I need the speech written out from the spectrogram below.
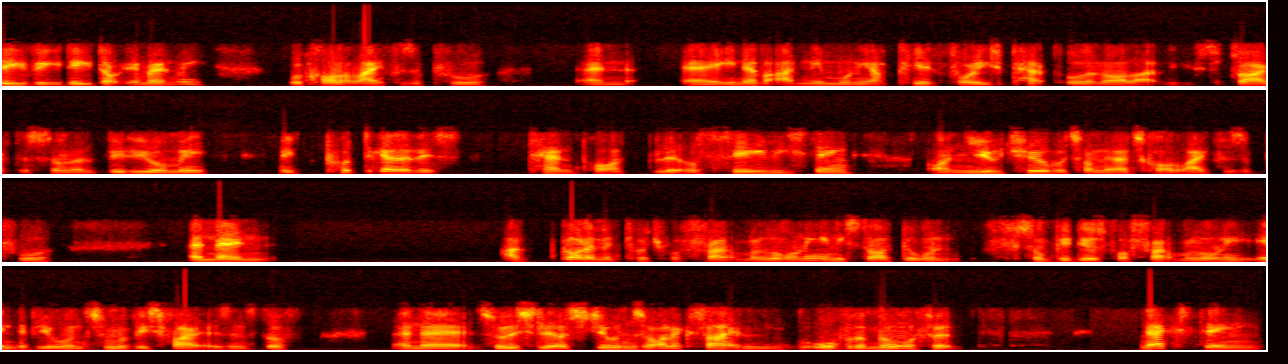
DVD documentary. We'll call it Life as a Pro. And uh, he never had any money. I paid for his petrol and all that. He used to drive to Sun and video me. And he put together this ten part little series thing on YouTube. It's something there. It's called Life as a Pro. And then I got him in touch with Frank Maloney, and he started doing some videos for Frank Maloney, interviewing some of his fighters and stuff. And uh, so this little student's all excited and over the moon with it. Next thing,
